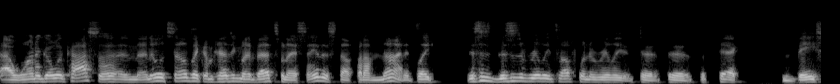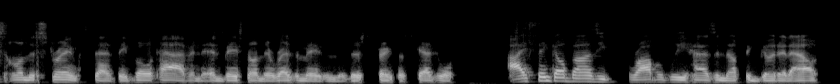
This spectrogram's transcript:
I, I want to go with Costa, and I know it sounds like I'm hedging my bets when I say this stuff, but I'm not. It's like this is this is a really tough one to really to to, to pick based on the strengths that they both have and, and based on their resumes and their strength of schedule. I think Albazi probably has enough to gut it out.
